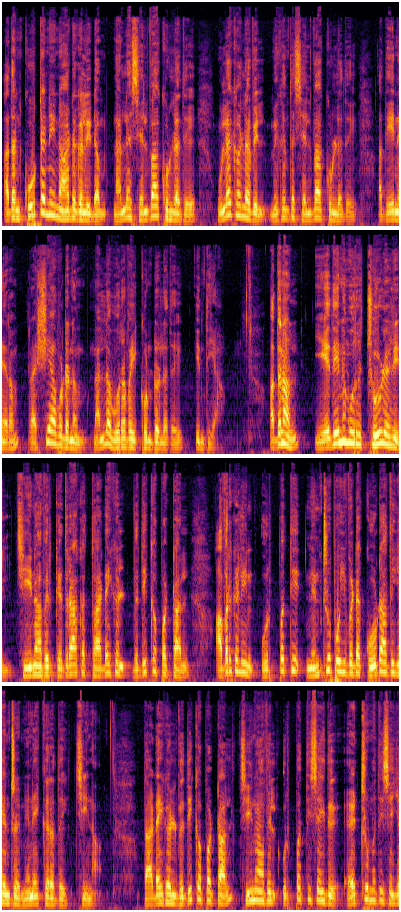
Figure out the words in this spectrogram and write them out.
அதன் கூட்டணி நாடுகளிடம் நல்ல செல்வாக்குள்ளது உலகளவில் மிகுந்த செல்வாக்குள்ளது அதே நேரம் ரஷ்யாவுடனும் நல்ல உறவை கொண்டுள்ளது இந்தியா. அதனால் ஏதேனும் ஒரு சூழலில் சீனாவிற்கு எதிராக தடைகள் விதிக்கப்பட்டால் அவர்களின் உற்பத்தி நின்று போய்விடக் கூடாது என்று நினைக்கிறது சீனா. தடைகள் விதிக்கப்பட்டால் சீனாவில் உற்பத்தி செய்து ஏற்றுமதி செய்ய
